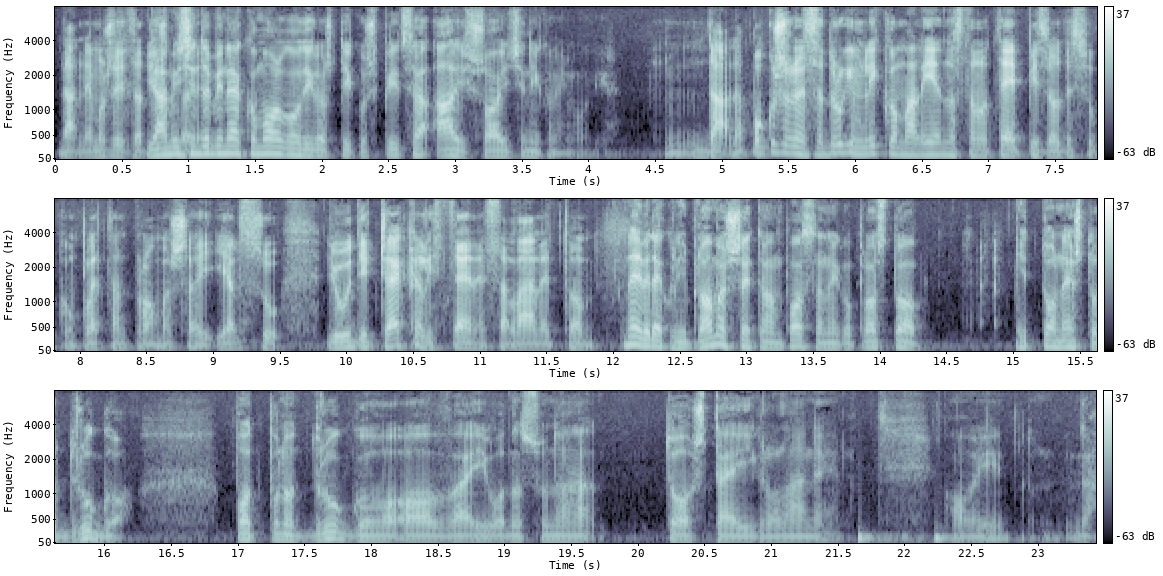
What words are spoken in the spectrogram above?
Da, ne može zato Ja mislim je- da bi neko mogao da igra štiku špica, ali Šojića niko ne mogao da igra. Da, da, pokušano je sa drugim likom, ali jednostavno te epizode su kompletan promašaj, jer su ljudi čekali scene sa Lanetom. Ne bih rekao ni promašajte vam posla, nego prosto je to nešto drugo, potpuno drugo ovaj, u odnosu na to šta je igro Lane. Ovaj, da.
